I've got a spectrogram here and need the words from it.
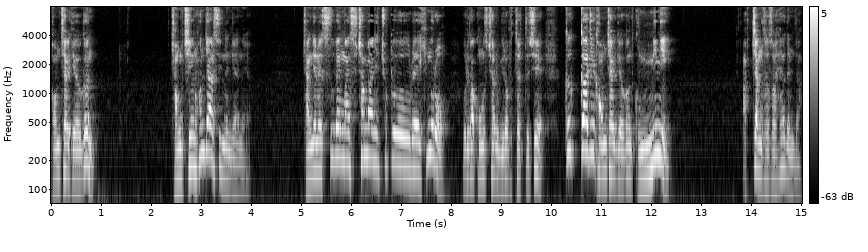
검찰개혁은 정치인 혼자 할 수 있는 게 아니에요. 작년에 수백만 수천만이 촛불의 힘으로 우리가 공수처를 밀어붙였듯이 끝까지 검찰개혁은 국민이 앞장서서 해야 됩니다.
